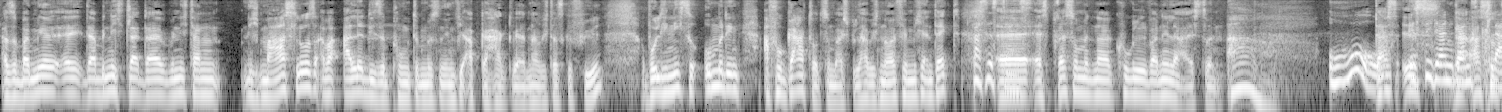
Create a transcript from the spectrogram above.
also bei mir, äh, da bin ich, da bin ich dann nicht maßlos, aber alle diese Punkte müssen irgendwie abgehakt werden, habe ich das Gefühl. Obwohl ich nicht so unbedingt, Affogato zum Beispiel habe ich neu für mich entdeckt. Was ist das? Äh, Espresso mit einer Kugel Vanilleeis drin. Ah. Oh, Das ist, ist- sie dann da ganz klein,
